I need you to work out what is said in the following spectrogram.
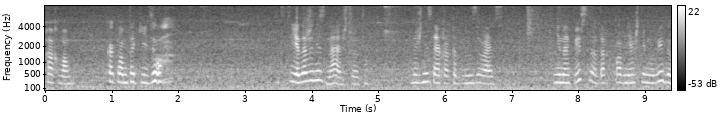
Как вам? Как вам такие дела? Я даже не знаю, что это. Даже не знаю, как это называется. Не написано, так по внешнему виду.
